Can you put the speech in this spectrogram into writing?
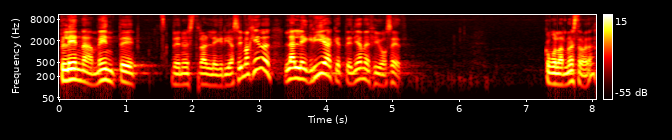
plenamente de nuestra alegría. ¿Se imaginan la alegría que tenía Mefiboset? Como la nuestra, ¿verdad?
